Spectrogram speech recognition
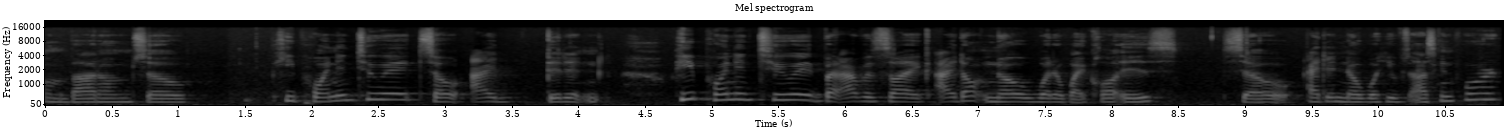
on the bottom. So he pointed to it, so I didn't. He pointed to it, but I was like, I don't know what a white claw is, so I didn't know what he was asking for.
